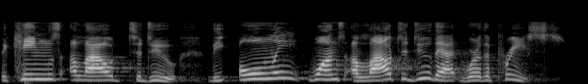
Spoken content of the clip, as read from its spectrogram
the kings allowed to do. The only ones allowed to do that were the priests.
